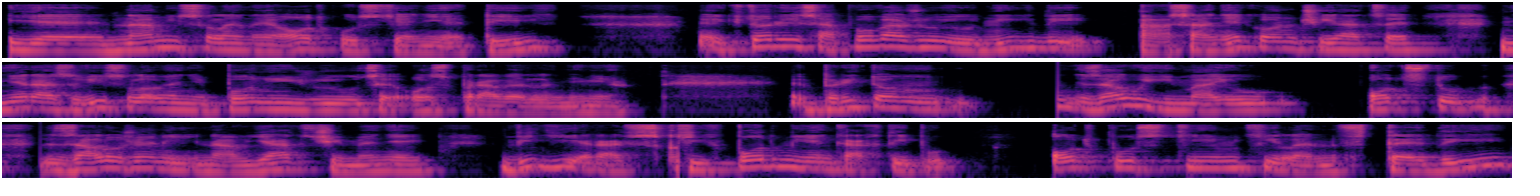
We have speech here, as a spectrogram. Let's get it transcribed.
je namyslené odpustenie tých, ktorí sa považujú nikdy a sa nekončiace, neraz vyslovene ponižujúce ospravedlnenia. Pritom zaujímajú odstup založený na viac či menej vydieračských podmienkach typu odpustím ti len vtedy,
